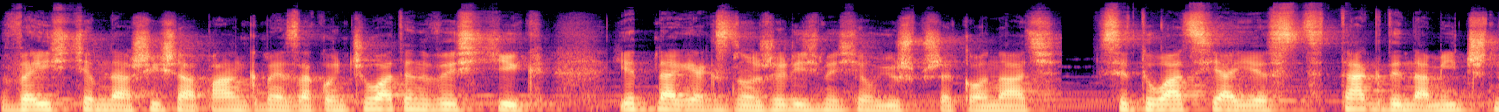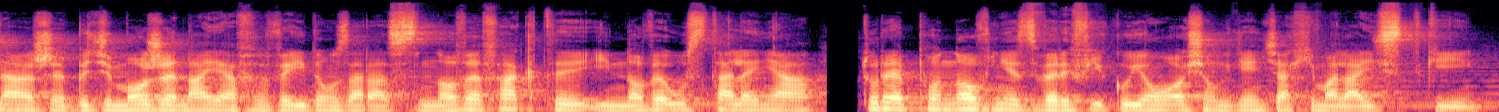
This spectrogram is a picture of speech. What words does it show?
wejściem na Shisha Pangme zakończyła ten wyścig. Jednak jak zdążyliśmy się już przekonać, sytuacja jest tak dynamiczna, że być może na jaw wyjdą zaraz nowe fakty i nowe ustalenia, które ponownie zweryfikują osiągnięcia himalajstki.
